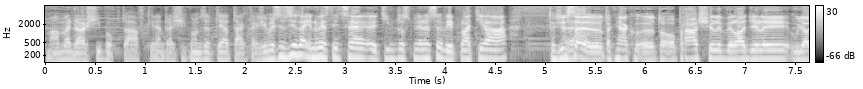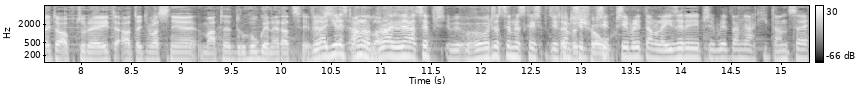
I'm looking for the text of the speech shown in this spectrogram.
máme další poptávky na další koncerty a tak. Takže myslím si, že ta investice tímto směrem se vyplatila. Takže jste eh, tak nějak eh, to oprášili, vyladili, udělali to up to date a teď vlastně máte druhou generaci. Vyladili, vlastně, ano, druhá generace, hovořil jsem dneska, že tam při, při, přibyly tam lasery, přibyly tam nějaký tance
